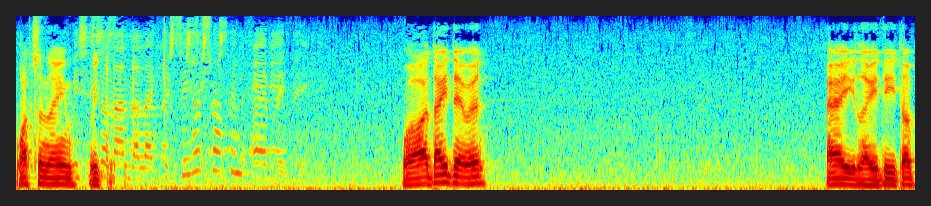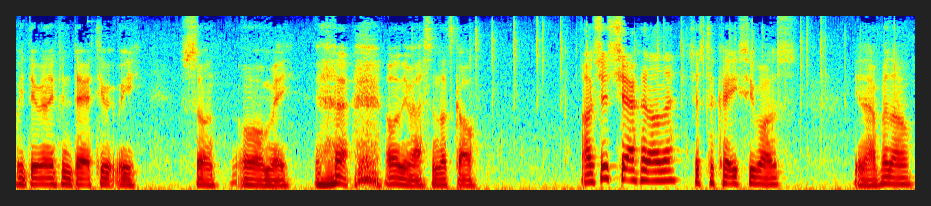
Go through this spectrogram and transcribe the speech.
What's her name? We Amanda like to see herself in everything. what are they doing? Hey lady, don't be doing anything dirty with me, son, or me. Only messing, let's go. I was just checking on it, just in case he was. You never know.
